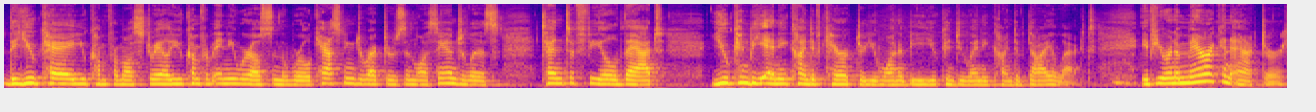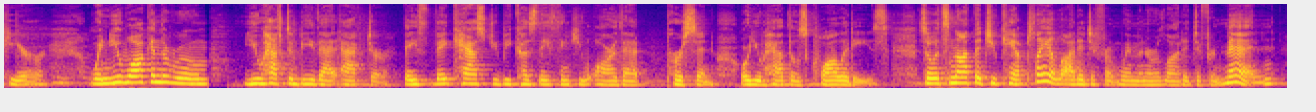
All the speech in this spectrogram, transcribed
the UK, you come from Australia, you come from anywhere else in the world, casting directors in Los Angeles tend to feel that you can be any kind of character you want to be, you can do any kind of dialect. If you're an American actor here, when you walk in the room, you have to be that actor. They, they cast you because they think you are that person or you have those qualities. So it's not that you can't play a lot of different women or a lot of different men,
